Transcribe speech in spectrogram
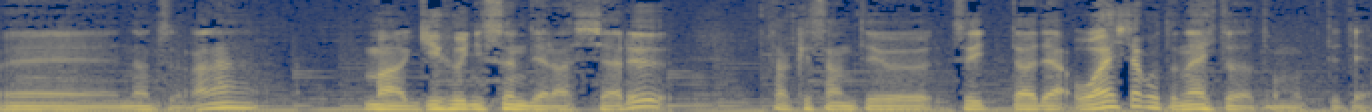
えーなんつうのかな、まあ、岐阜に住んでらっしゃる武さんというツイッターでお会いしたことない人だと思ってて。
